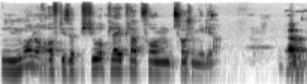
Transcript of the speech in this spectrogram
nur noch auf diese Pure Play-Plattform Social Media? Ja,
